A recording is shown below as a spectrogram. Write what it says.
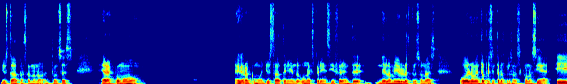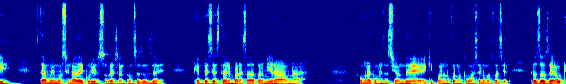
yo estaba pasando, ¿no? Entonces era como, era como yo estaba teniendo una experiencia diferente de la mayoría de las personas o el 90% de las personas que conocía y estaba muy emocionada y curiosa sobre eso. Entonces desde que empecé a estar embarazada, para mí era una, como una conversación de equipo en una forma como hacerlo más fácil. Los dos de, ok,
